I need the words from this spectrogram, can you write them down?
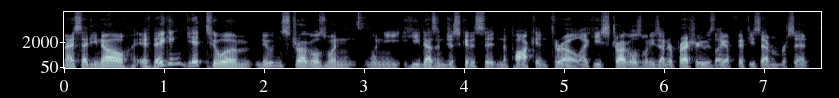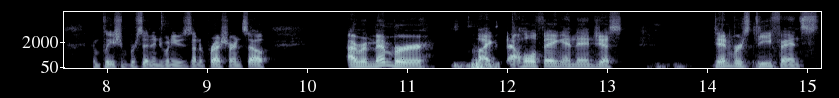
And I said, you know, if they can get to him, Newton struggles when when he, he doesn't just get to sit in the pocket and throw. Like he struggles when he's under pressure. He was like a 57% completion percentage when he was under pressure. And so I remember like that whole thing, and then just Denver's defense,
